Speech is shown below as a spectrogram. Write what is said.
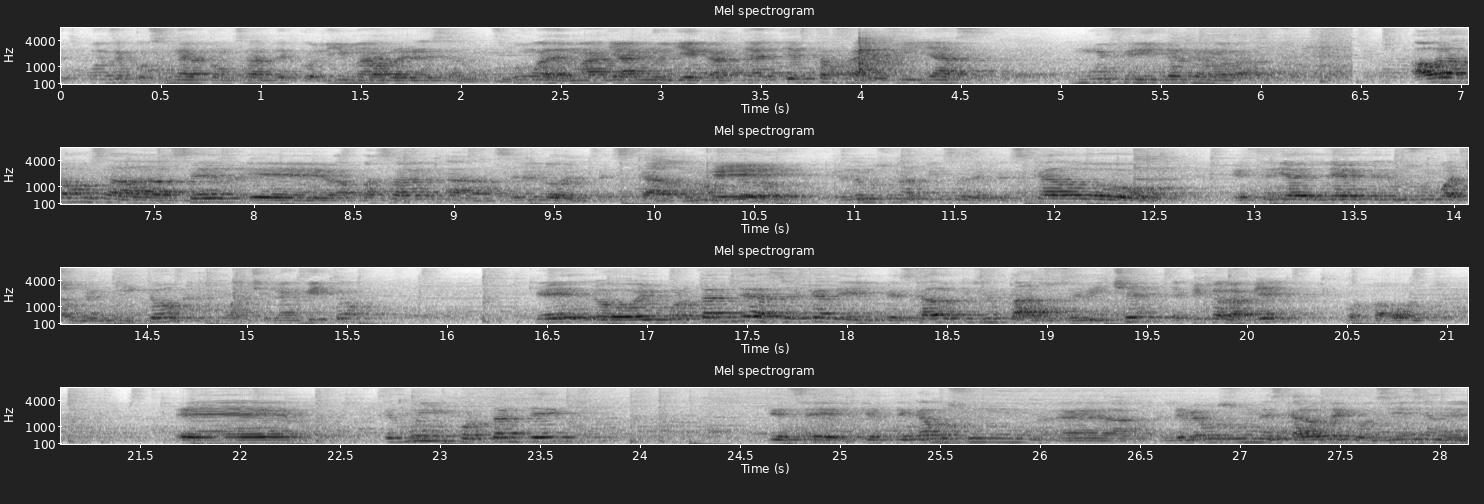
después de cocinar con sal de Colima, No regresan. espuma de mar ya no llega, ya, ya estas salecillas muy finitas ya no las Ahora vamos a hacer, eh, a pasar a hacer lo del pescado. Tenemos una pieza de pescado Este día, día tenemos un guachinanguito. Guachinanguito. Que lo importante acerca del pescado que usan para su ceviche. ¿Te quito la piel? Por favor. Eh, es muy importante que, se, que tengamos un, eh, le vemos un escalón de conciencia en el-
